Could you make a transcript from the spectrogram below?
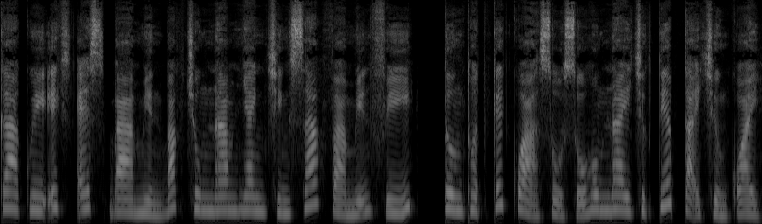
KQXS 3 miền Bắc Trung Nam nhanh chính xác và miễn phí, tường thuật kết quả sổ số hôm nay trực tiếp tại trường quay.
